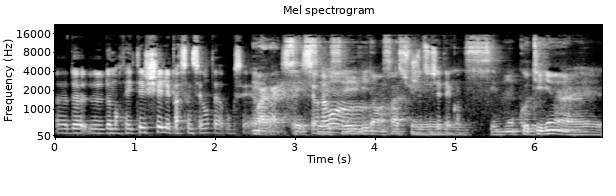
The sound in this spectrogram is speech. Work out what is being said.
de, de, de mortalité chez les personnes sédentaires. Donc c'est ouais, c'est vraiment évident ça. C'est mon quotidien. Euh,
